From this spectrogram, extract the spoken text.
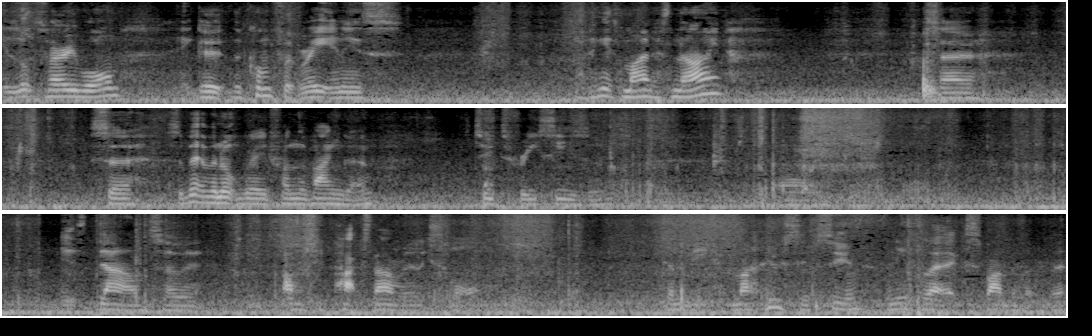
It looks very warm. It go, the comfort rating is, I think it's minus nine. So it's a, it's a bit of an upgrade from the Vango, two to three seasons. Um, it's down, so it obviously packs down really small. It's going to be massive soon. I need to let it expand a little bit.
